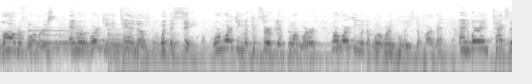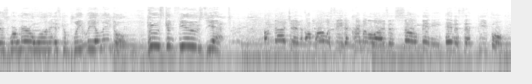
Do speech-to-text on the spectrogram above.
law reformers, and we're working in tandem with the city. We're working with conservative Fort Worth. We're working with the Fort Worth Police Department. And we're in Texas where marijuana is completely illegal. Who's confused yet? Imagine a policy that criminalizes so many innocent people.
